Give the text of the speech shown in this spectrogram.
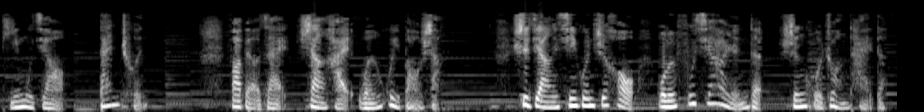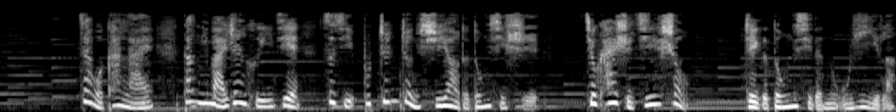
题目叫《单纯》，发表在上海文汇报上，是讲新婚之后我们夫妻二人的生活状态的。在我看来，当你买任何一件自己不真正需要的东西时，就开始接受这个东西的奴役了。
